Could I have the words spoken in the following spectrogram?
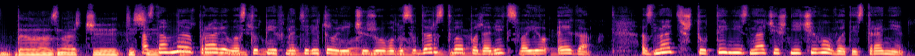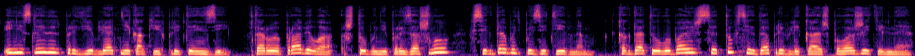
да знаешь, че ти си... Основное правило, ступив на территорию чужого государства, подавить свое эго. Знать, что ты не значишь ничего в этой стране, и не следует предъявлять никаких претензий. Второе правило, что бы ни произошло, всегда быть позитивным. Когда ты улыбаешься, то всегда привлекаешь положительное,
